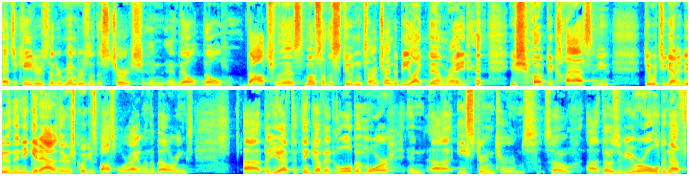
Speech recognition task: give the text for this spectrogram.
educators that are members of this church, and, and they'll, they'll vouch for this. Most of the students aren't trying to be like them, right? you show up to class and you do what you got to do, and then you get out of there as quick as possible, right, when the bell rings. Uh, but you have to think of it a little bit more in uh, Eastern terms. So, uh, those of you who are old enough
